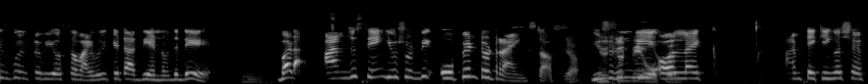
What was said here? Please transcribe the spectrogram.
is going to be your survival kit at the end of the day. Hmm. but i'm just saying you should be open to trying stuff Yeah, you, you should shouldn't be be, all like i'm taking a chef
